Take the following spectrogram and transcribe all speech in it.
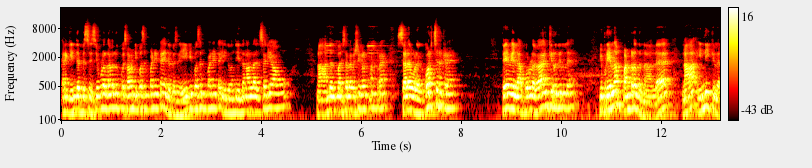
எனக்கு இந்த பிஸ்னஸ் இவ்வளோ லெவலுக்கு போய் செவன்ட்டி பர்சன்ட் பண்ணிட்டேன் இந்த பிஸ்னஸ் எயிட்டி பர்சன்ட் பண்ணிட்டேன் இது வந்து இந்த நாளில் சரியாகும். நான் அந்த மாதிரி சில விஷயங்கள் பண்ணுறேன் செலவுகளை குறைச்சிருக்கிறேன். தேவையில்லா பொருளை வாங்கிக்கிறது இல்லை இப்படியெல்லாம் பண்ணுறதுனால நான் இன்னைக்கு இல்லை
